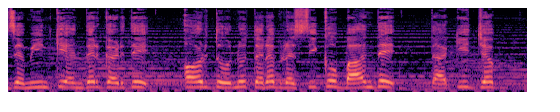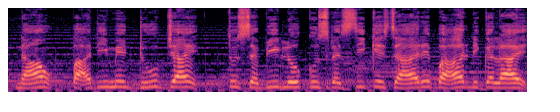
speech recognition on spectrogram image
ज़मीन के अंदर गड़ दे और दोनों तरफ़ रस्सी को बाँध दे ताकि जब नाव पानी में डूब जाए तो सभी लोग उस रस्सी के सहारे बाहर निकल आए।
